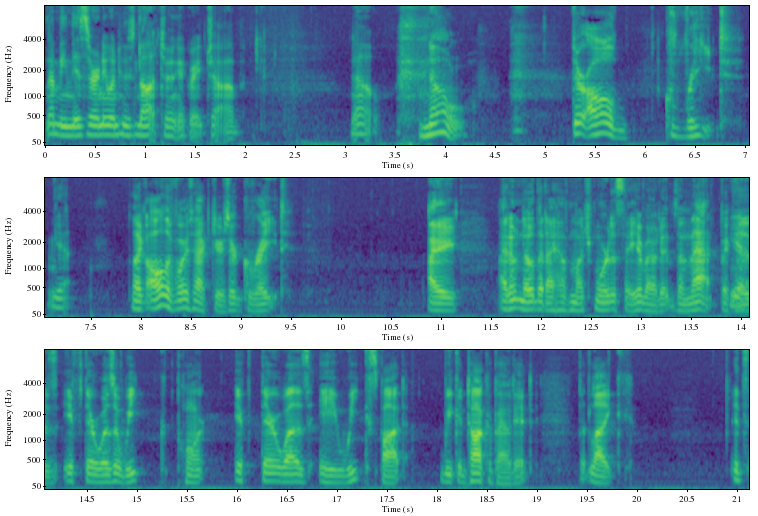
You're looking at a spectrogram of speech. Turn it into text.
I mean, is there anyone who's not doing a great job? No. No. They're all great. Yeah. Like all the voice actors are great. I I don't know that I have much more to say about it than that because if there was a weak point if there was a weak spot, we could talk about it. But like it's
